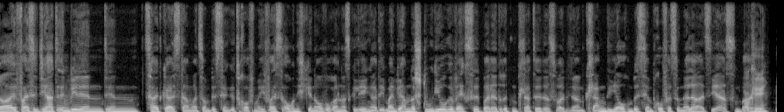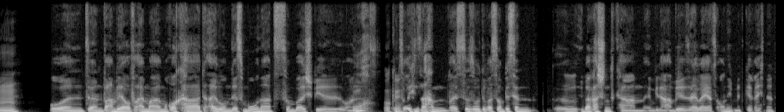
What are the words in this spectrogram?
Ja, ich weiß nicht, die hat irgendwie den, den Zeitgeist damals so ein bisschen getroffen. Ich weiß auch nicht genau, woran das gelegen hat. Ich meine, wir haben das Studio gewechselt bei der dritten Platte. Das war, dann klang die auch ein bisschen professioneller als die ersten beiden. Okay. Mhm. Und dann waren wir auf einmal im Rockhard-Album des Monats zum Beispiel. Und, Huch, okay. und solche Sachen, weißt du, so, was so ein bisschen äh, überraschend kam. Irgendwie, da haben wir selber jetzt auch nicht mitgerechnet.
